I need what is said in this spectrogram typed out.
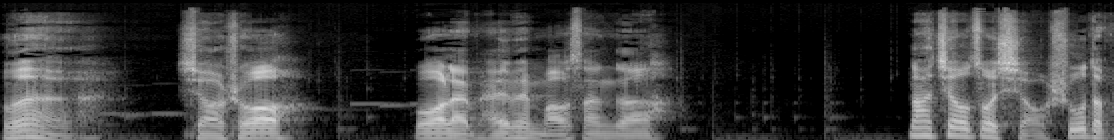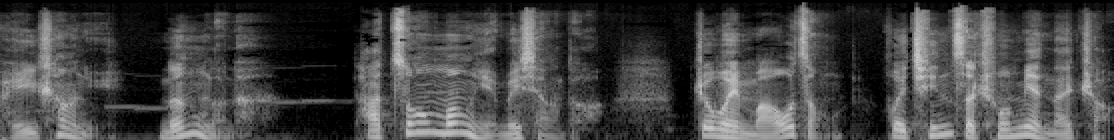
喂，小叔，过来陪陪毛三哥。”那叫做小叔的陪唱女愣了愣，她做梦也没想到，这位毛总会亲自出面来找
